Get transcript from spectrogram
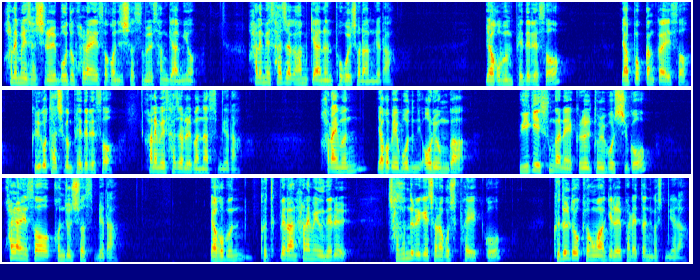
하나님의 자신을 모두 환란에서 건지셨음을 상기하며 하나님의 사자가 함께하는 복을 전합니다. 야곱은 베델에서 야복 강가에서 그리고 다시금 베델에서 하나님의 사자를 만났습니다. 하나님은 야곱의 모든 어려움과 위기의 순간에 그를 돌보시고 환란에서 건져 주셨습니다. 야곱은 그 특별한 하나님의 은혜를 자손들에게 전하고 싶어 했고 그들도 경험하기를 바랬던 것입니다.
